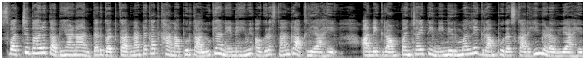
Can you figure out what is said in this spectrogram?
स्वच्छ भारत अभियानाअंतर्गत कर्नाटकात खानापूर तालुक्याने नेहमी अग्रस्थान राखले आहे. अनेक ग्रामपंचायतींनी निर्मल्य ग्राम पुरस्कारही मिळवले आहेत.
